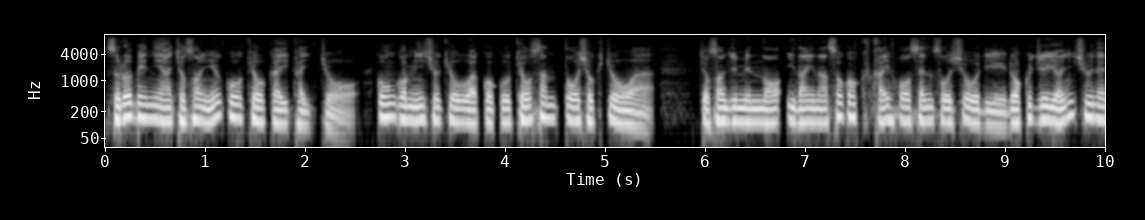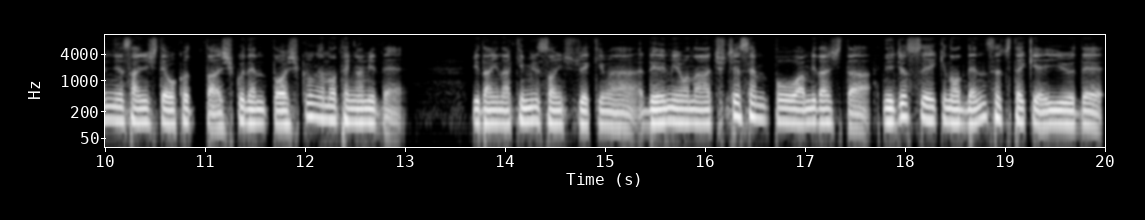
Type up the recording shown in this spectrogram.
スロベニア朝鮮友好協会会長、今後民主共和国共産党職長は、朝鮮人民の偉大な祖国解放戦争勝利64周年に際して送った祝電と祝賀の手紙で、偉大なキミルソン主席は、霊妙なチュチェ戦法を編み出した20世紀の伝説的英雄で、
